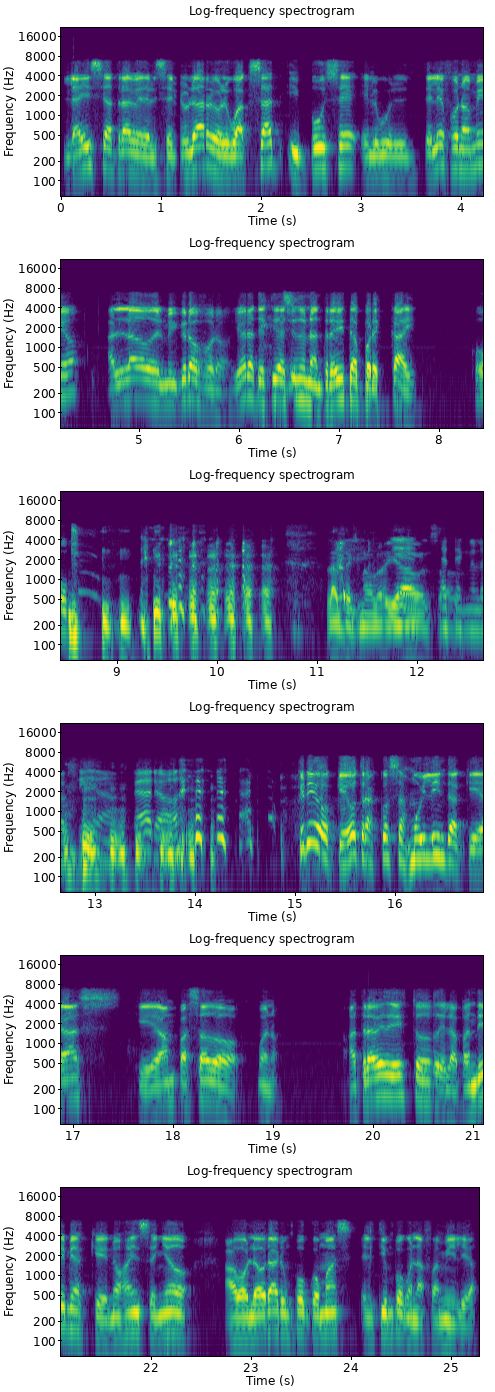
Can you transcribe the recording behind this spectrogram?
la hice a través del celular o el WhatsApp y puse el, teléfono mío al lado del micrófono. Y ahora te estoy haciendo una entrevista por Skype. ¿Cómo? La tecnología avanzada. La tecnología, claro. Creo que otras cosas muy lindas que has que han pasado, bueno, a través de esto de la pandemia es que nos ha enseñado a valorar un poco más el tiempo con la familia.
